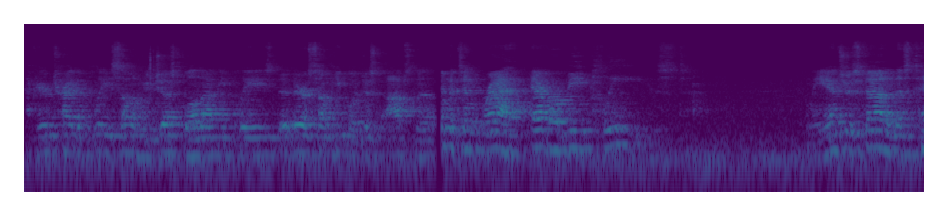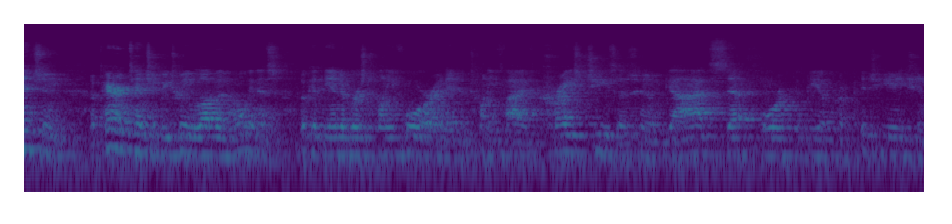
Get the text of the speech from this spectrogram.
Have you ever tried to please someone who just will not be pleased? There are some people who are just obstinate. Impotent wrath ever be pleased. And the answer is found in this tension, apparent tension between love and holiness. Look at the end of verse 24 and into 25. Christ Jesus, whom God set forth to be a propitiation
